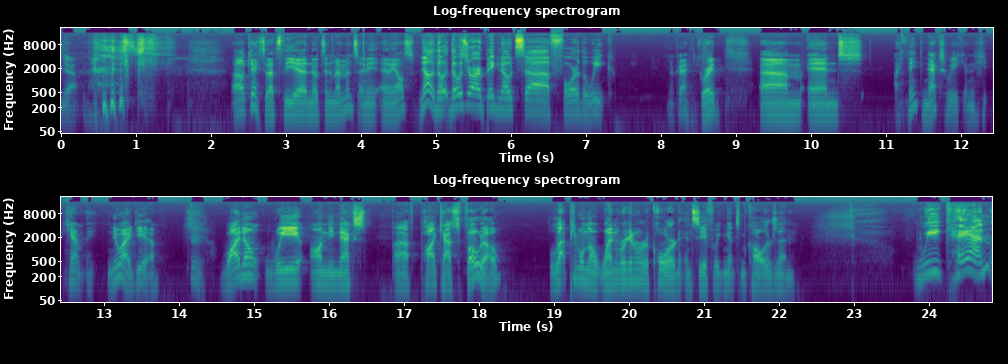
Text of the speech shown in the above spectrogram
Yeah. okay, so that's the uh, notes and amendments. Any anything else? No, th- those are our big notes uh, for the week. Okay, great. Um, and I think next week, and he, Cam, new idea. Hmm. Why don't we on the next uh, podcast photo let people know when we're going to record and see if we can get some callers in? We can.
